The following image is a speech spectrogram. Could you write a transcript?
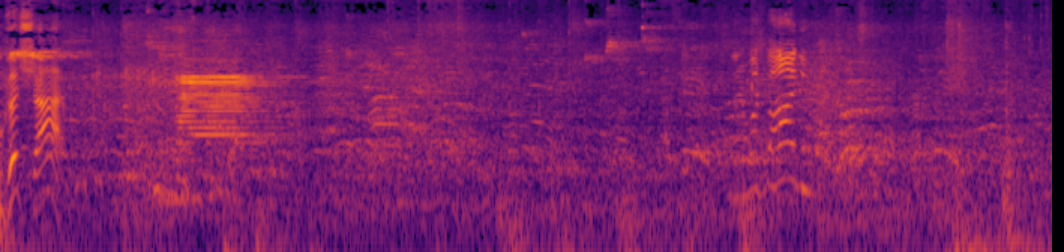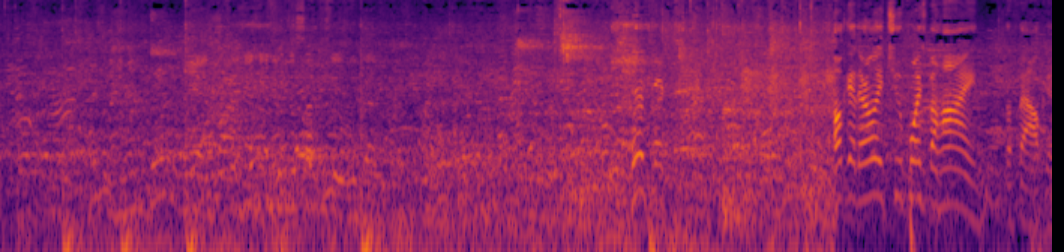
Ooh, good shot. Okay, they're only two points behind the Falcons.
